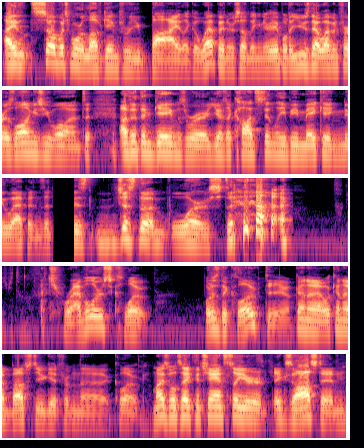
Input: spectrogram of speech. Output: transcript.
I so much more love games where you buy like a weapon or something and you're able to use that weapon for as long as you want, other than games where you have to constantly be making new weapons. It is just the worst. a traveler's cloak. What does the cloak do? What kind of what kind of buffs do you get from the cloak? Might as well take the chance till you're exhausted,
